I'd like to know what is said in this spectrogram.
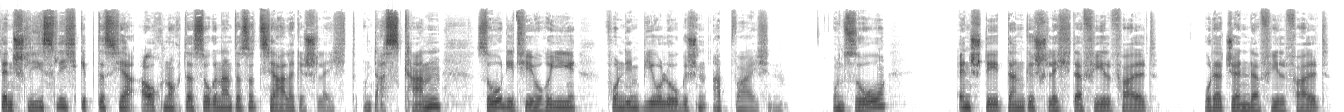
Denn schließlich gibt es ja auch noch das sogenannte soziale Geschlecht, und das kann, so die Theorie, von dem biologischen abweichen. Und so entsteht dann Geschlechtervielfalt oder Gendervielfalt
